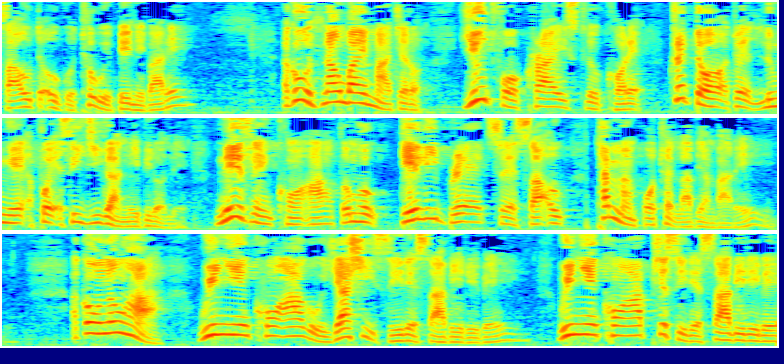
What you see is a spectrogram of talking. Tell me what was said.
စာအုပ်တအုပ်ကိုထုတ်ဝေပေးနေပါတယ်အခုနှောင်းပိုင်းမှာကျတော့ Youth for Christ လို့ခေါ်တဲ့ခရစ်တော်အတွက်လူငယ်အဖွဲ့အစည်းကြီးကနေပြီးတော့လေနေ့စဉ်ခွန်အားသို့မဟုတ် Daily Bread ဆိုတဲ့စာအုပ်ထပ်မံပေါ်ထွက်လာပြန်ပါတယ်အကုန်လုံးဟာဝိညာဉ်ခွန်အားကိုရရှိစေတဲ့စာပေတွေပဲဝိညာဉ်ခွန်အားဖြစ်စေတဲ့စာပေတွေပဲ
